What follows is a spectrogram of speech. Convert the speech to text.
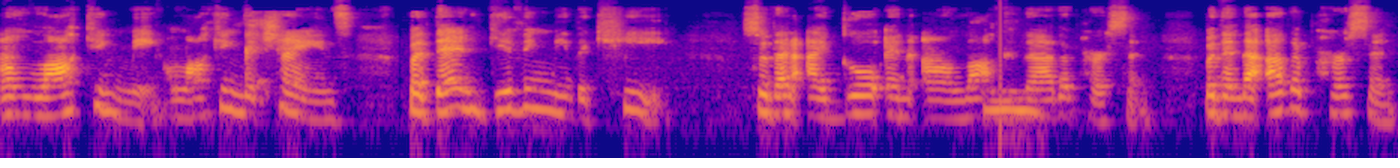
unlocking me, unlocking the chains, but then giving me the key so that I go and unlock mm-hmm. the other person. But then the other person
